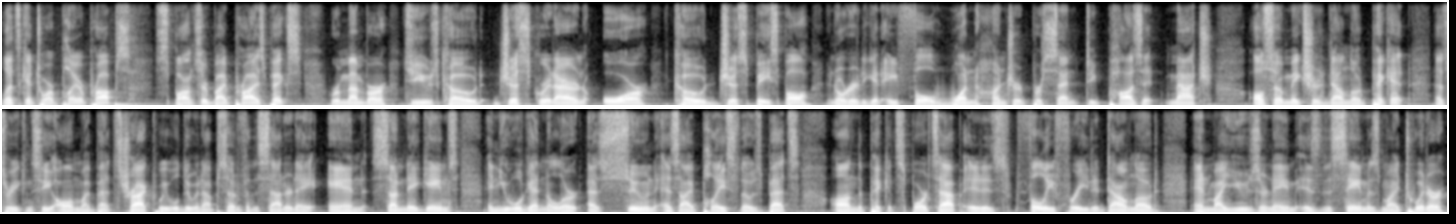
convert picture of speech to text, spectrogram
Let's get to our player props sponsored by Prize Picks. Remember to use code JustGridiron or code just baseball in order to get a full 100% deposit match. Also, make sure to download Pikkit. That's where you can see all of my bets tracked. We will do an episode for the Saturday and Sunday games, and you will get an alert as soon as I place those bets on the Pikkit Sports app. It is fully free to download, and my username is the same as my Twitter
